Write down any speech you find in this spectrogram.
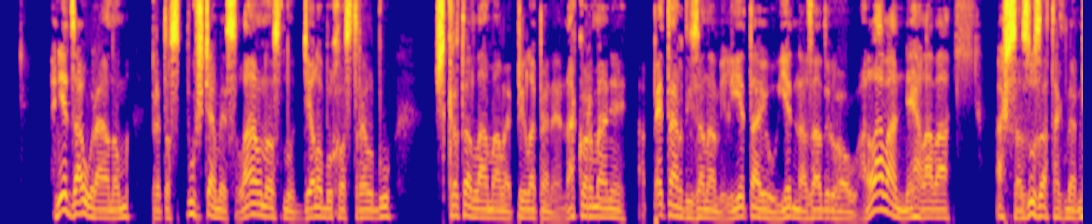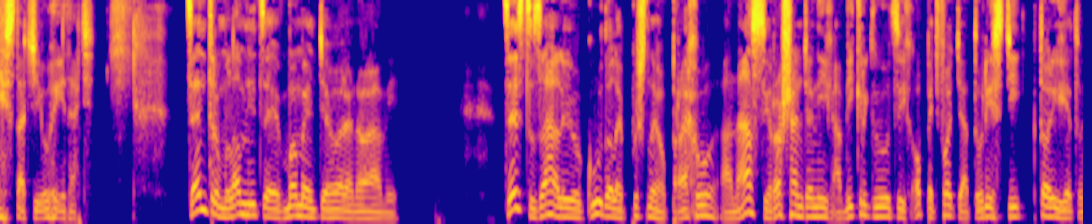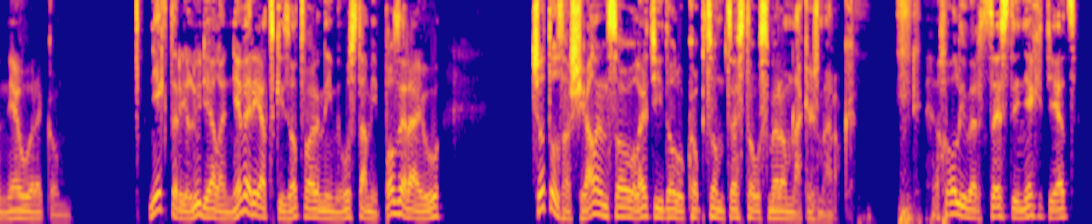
Hneď za uránom preto spúšťame slávnostnú delobuchostrelbu, škrtadlá máme prilepené na kormane a petardy za nami lietajú jedna za druhou, hlava nehlava, až sa Zuza takmer nestačí uhýnať. Centrum Lomnice je v momente hore nohami. Cestu zahalujú kúdole pušného prachu a nás si rozšantených a vykrikujúcich opäť fotia turisti, ktorých je tu neúrekom. Niektorí ľudia len neveriacky s otvorenými ústami pozerajú, čo to za šialencov letí dolu kopcom cestou smerom na Kežmarok. Oliver z cesty nechtiac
